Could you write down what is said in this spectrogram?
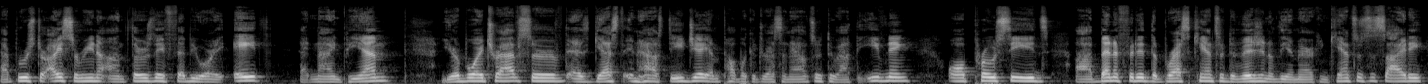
at Brewster Ice Arena on Thursday, February 8th at 9 p.m. Your boy Trav served as guest in house DJ and public address announcer throughout the evening. All proceeds uh, benefited the breast cancer division of the American Cancer Society.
